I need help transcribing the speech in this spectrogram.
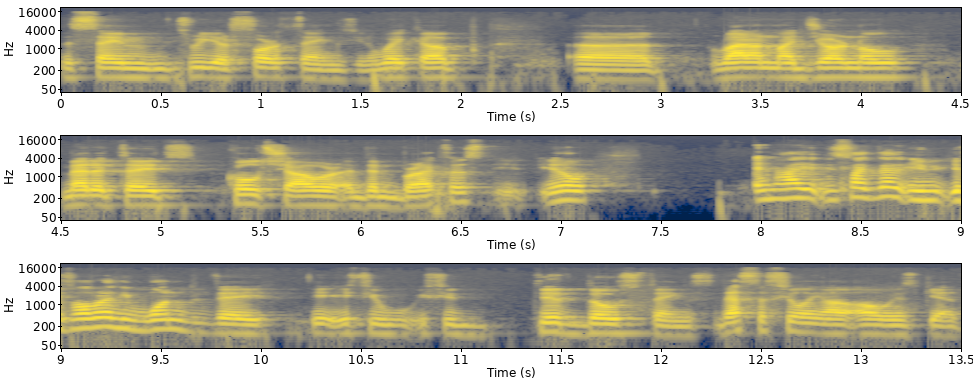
the same three or four things. You know, wake up, uh, write on my journal, meditate, cold shower, and then breakfast. You know, and I it's like that. You, you've already won the day if you if you did those things. That's the feeling I always get,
